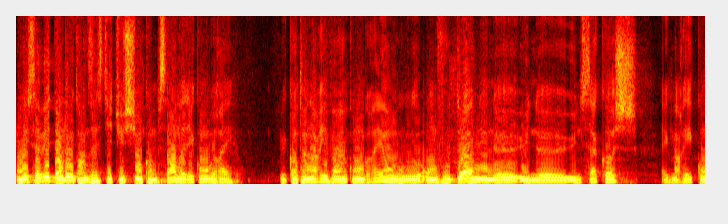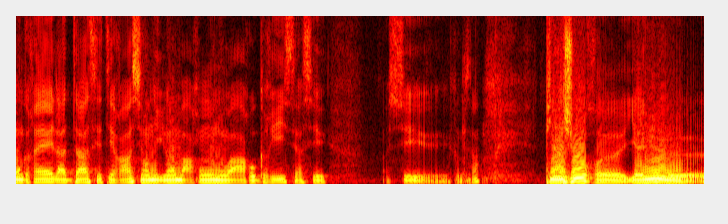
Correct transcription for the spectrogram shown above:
Vous savez, dans les grandes institutions comme ça, on a des congrès. Mais quand on arrive à un congrès, on, vous donne une, sacoche avec marqué congrès, la date, etc. C'est en nylon marron, noir ou gris, c'est assez, assez comme ça. Puis un jour, euh, il y a eu euh,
